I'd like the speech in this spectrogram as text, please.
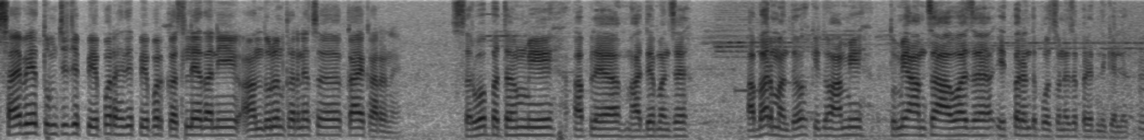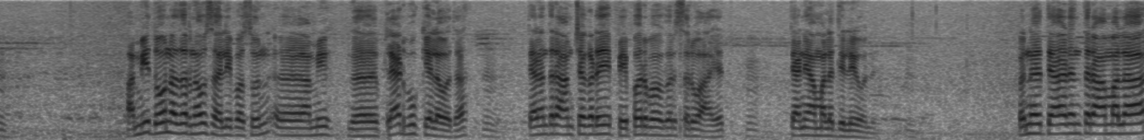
साहेब हे तुमचे जे पेपर आहे ते पेपर कसले आहेत आणि आंदोलन करण्याचं काय कारण आहे? सर्वप्रथम मी आपल्या माध्यमांचं आभार मानतो की तो आम्ही तुम्ही आमचा आवाज इथपर्यंत पोहोचवण्याचा प्रयत्न केलेत. आम्ही दोन हजार नऊ सालीपासून आम्ही फ्लॅट बुक केला होता. त्यानंतर आमच्याकडे पेपर वगैरे सर्व आहेत. त्याने आम्हाला दिले होते. पण त्यानंतर आम्हाला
